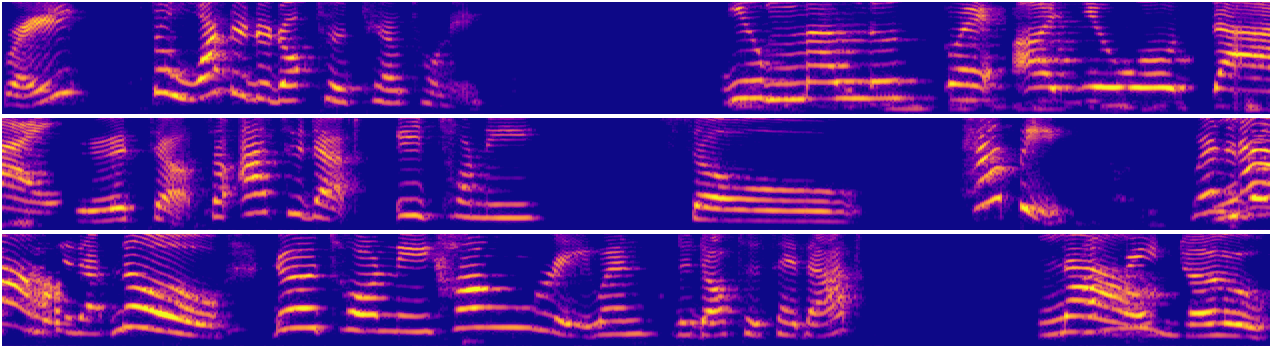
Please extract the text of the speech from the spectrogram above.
right? So what did the doctor tell Tony? You must lose weight or you will die. Good job. So after that, is Tony so happy? When the No. doctor say that? No. The Tony hungry when the doctor say that? No. Hungry? No.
